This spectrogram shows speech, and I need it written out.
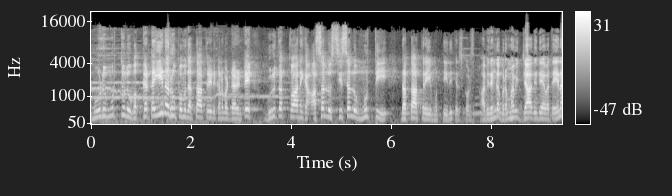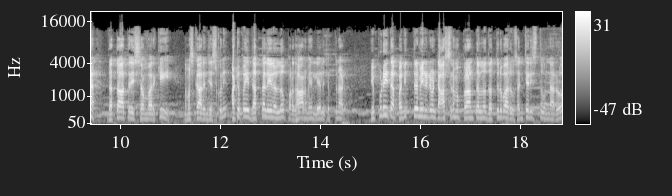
మూడు మూర్తులు ఒక్కటైన రూపము దత్తాత్రేయుడు కనబడ్డాడంటే గురుతత్వానికి అసలు సిసలు మూర్తి దత్తాత్రేయ మూర్తి ఇది తెలుసుకోవాల్సి ఆ విధంగా బ్రహ్మ విద్యాది దేవత అయిన దత్తాత్రేయ స్వామి వారికి నమస్కారం చేసుకుని అటుపై దత్తలీలలో ప్రధానమైన లీల చెప్తున్నాడు. ఎప్పుడైతే ఆ పవిత్రమైనటువంటి ఆశ్రమ ప్రాంతంలో దత్తులు వారు సంచరిస్తూ ఉన్నారో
